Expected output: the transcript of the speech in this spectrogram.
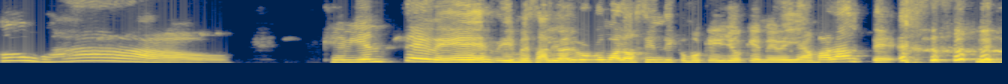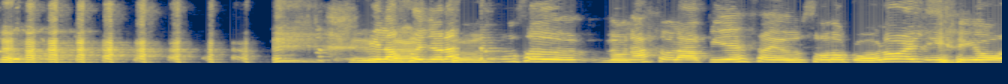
oh, wow, qué bien te ves. Y me salió algo como a los indies, como que yo que me veía malante. y la señora se puso de una sola pieza y de un solo color y digo,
